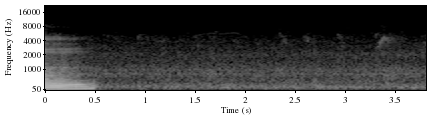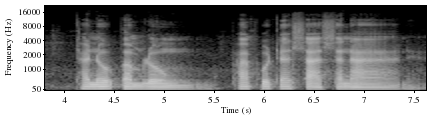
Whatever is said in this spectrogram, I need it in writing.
งฆ์ธนุบำรุงพระพุทธศาสนานะ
